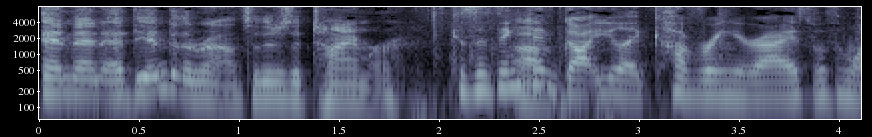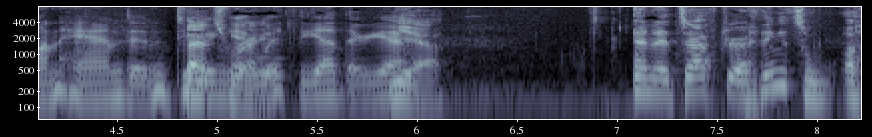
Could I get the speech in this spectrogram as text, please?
And then at the end of the round, so there's a timer. Because I think they've got you like covering your eyes with one hand and doing Um, That's it with the other. Yeah. Yeah. And it's after I think it's a, a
